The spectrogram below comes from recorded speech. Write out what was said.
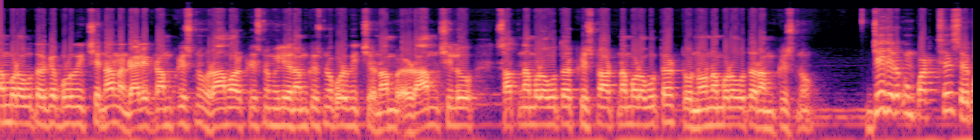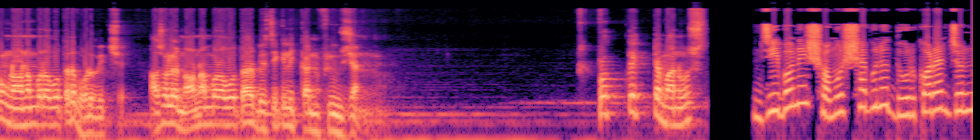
নম্বর অবতারকে বলে দিচ্ছে, না না ডাইরেক্ট রামকৃষ্ণ, রাম আর কৃষ্ণ মিলিয়ে রামকৃষ্ণ করে দিচ্ছে। রাম রাম ছিল সাত নম্বর অবতার, কৃষ্ণ আট নম্বর অবতার, তো ন নম্বর অবতার রামকৃষ্ণ। যে যেরকম পারছে, সেরকম ন নম্বর অবতারে ভরে দিচ্ছে। আসলে ন নম্বর অবতার বেসিক্যালি কনফিউশন প্রত্যেকটা মানুষ জীবনের সমস্যাগুলো দূর করার জন্য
